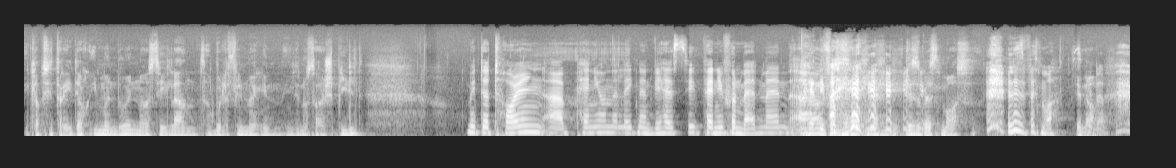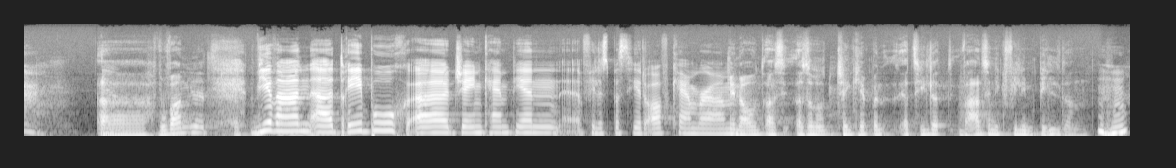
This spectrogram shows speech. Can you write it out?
Ich glaube, sie dreht auch immer nur in Neuseeland, obwohl der Film in, in den USA spielt. Mit der tollen uh, Penny on the Lake, nein, wie heißt sie? Penny von Mad Men. Penny von Mad Men, Elizabeth Moss. Elizabeth Moss, genau. genau. Ja. Äh, wo waren wir jetzt? Wir waren äh, Drehbuch, äh, Jane Campion, äh, vieles passiert off-camera. Genau, und also Jane Campion erzählt hat wahnsinnig viel in Bildern. Mhm.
